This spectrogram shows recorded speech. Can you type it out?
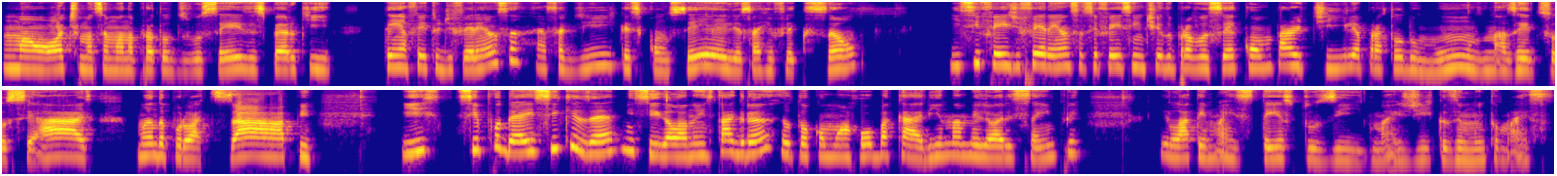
Uma ótima semana para todos vocês. Espero que tenha feito diferença essa dica, esse conselho, essa reflexão. E se fez diferença, se fez sentido para você, compartilha para todo mundo nas redes sociais, manda por WhatsApp. E se puder e se quiser, me siga lá no Instagram, eu tô como arroba Melhore Sempre. E lá tem mais textos e mais dicas e muito mais.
